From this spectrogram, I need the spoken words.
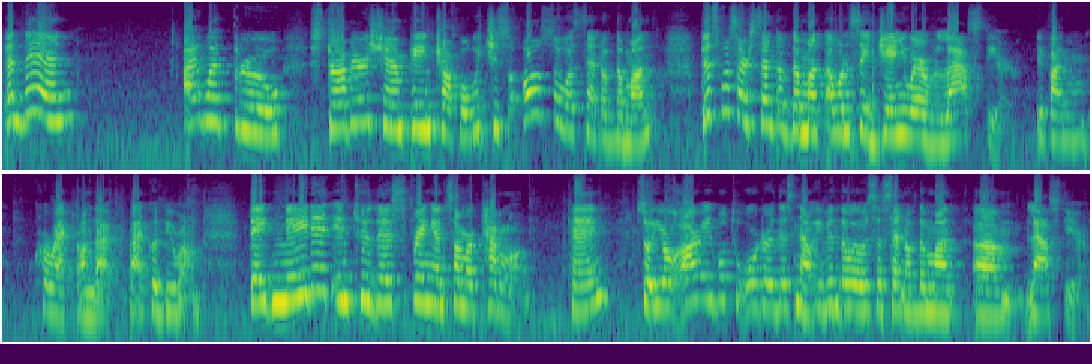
And then I went through Strawberry Champagne Truffle, which is also a scent of the month. This was our scent of the month, I want to say January of last year, if I'm correct on that, but I could be wrong. They made it into the spring and summer catalog, okay? So you are able to order this now, even though it was a scent of the month um, last year.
